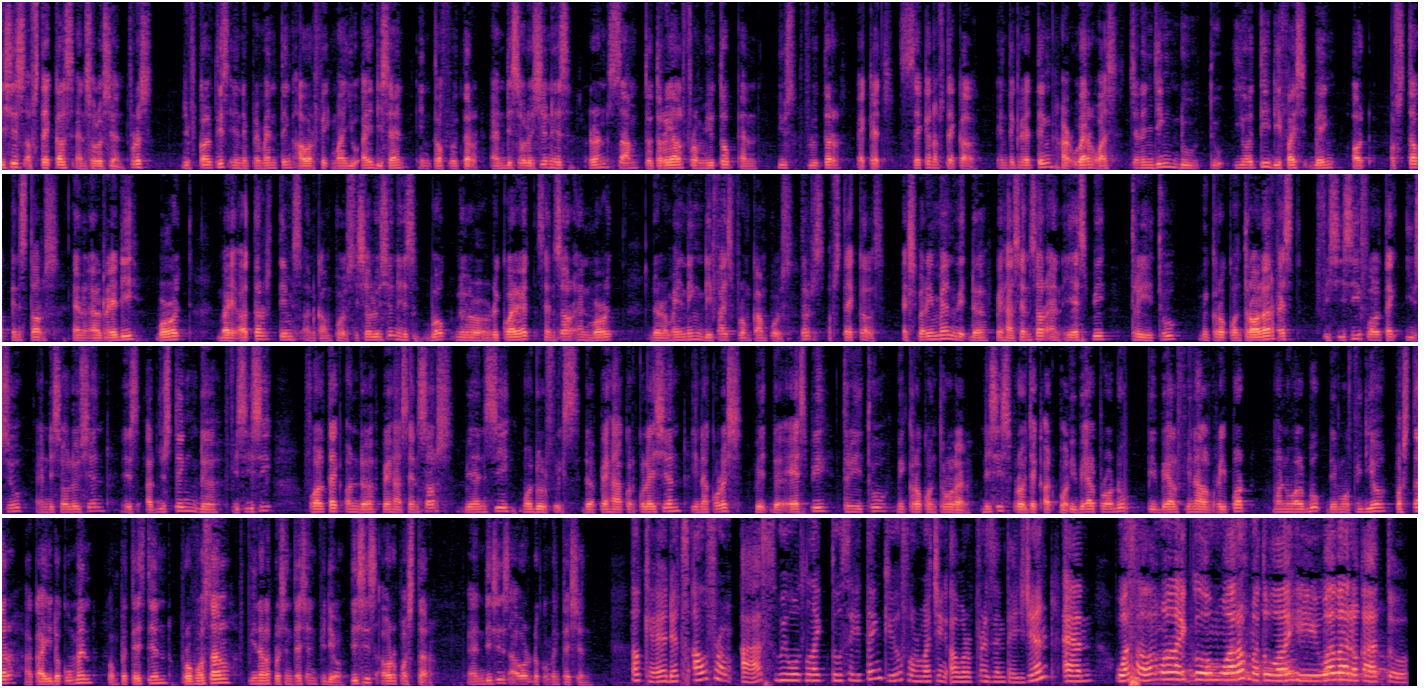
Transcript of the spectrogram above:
This is obstacles and solution. First, difficulties in implementing our Figma UI design into Flutter. And the solution is learn some tutorial from YouTube and use Flutter package. Second obstacle, integrating hardware was challenging due to IoT device being out of stock in stores and already bought by other teams on campus. The solution is both the required sensor and board the remaining device from campus. Third obstacles, experiment with the pH sensor and ESP32 microcontroller has VCC Voltec issue and the solution is adjusting the VCC Voltec on the pH sensors BNC module fix the pH calculation in accordance with the ESP32 microcontroller. This is project output, PBL product, PBL final report, manual book, demo video, poster, HKI document, competition, proposal, final presentation video. This is our poster and this is our documentation. Okay, that's all from us. We would like to say thank you for watching our presentation and wassalamualaikum warahmatullahi wabarakatuh.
